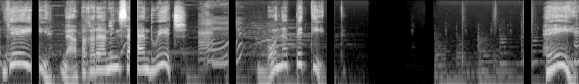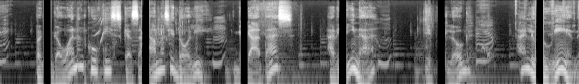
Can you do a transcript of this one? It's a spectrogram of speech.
Yay! Napakaraming sandwich! Bon appetit! Hey! Paggawa ng cookies kasama si Dolly. Gatas, harina, itlog, haluin.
